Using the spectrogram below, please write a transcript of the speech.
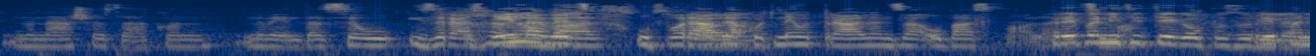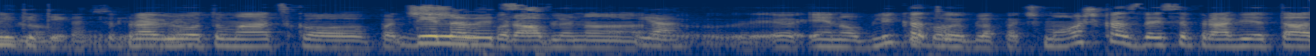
nanaša zakon, ne vem, da se izraz delavec uporablja spola. kot neutralen za oba spola. Prej pa niti tega upozorila. Prej pa niti tega ne. Se pravi, bilo avtomatsko pač delavec, uporabljena ja. ena oblika, Tako. to je bila pač moška, zdaj se pravi, je ta.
